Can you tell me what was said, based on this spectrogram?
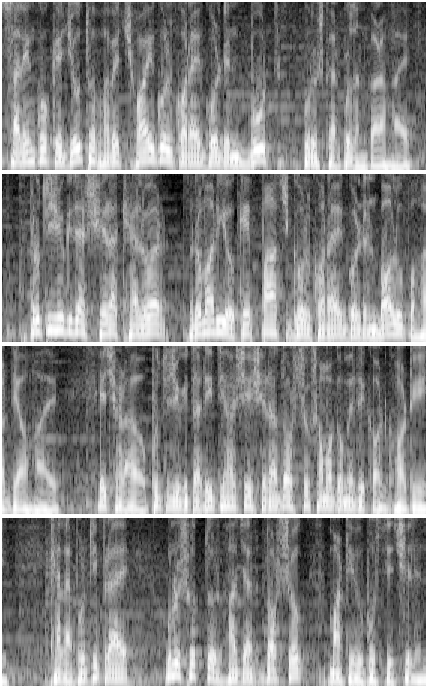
সালেঙ্কোকে যৌথভাবে ছয় গোল করায় গোল্ডেন বুট পুরস্কার প্রদান করা হয়। প্রতিযোগিতার সেরা খেলোয়াড় রোমারিওকে পাঁচ গোল করায় গোল্ডেন বল উপহার দেওয়া হয়। এছাড়াও প্রতিযোগিতার ইতিহাসে সেরা দর্শক সমাগমের রেকর্ড ঘটে। খেলা প্রতি প্রায় উনসত্তর হাজার দর্শক মাঠে উপস্থিত ছিলেন।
